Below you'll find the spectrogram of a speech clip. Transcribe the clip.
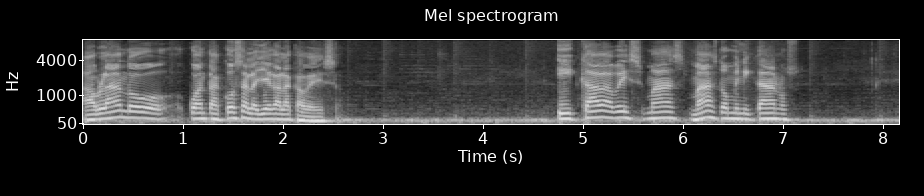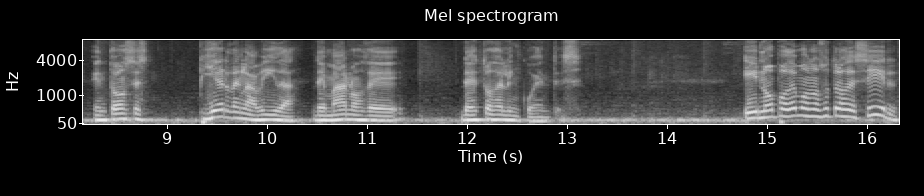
hablando cuantas cosas le llega a la cabeza. Y cada vez más, más dominicanos, entonces pierden la vida de manos de, de estos delincuentes. Y no podemos nosotros decir,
